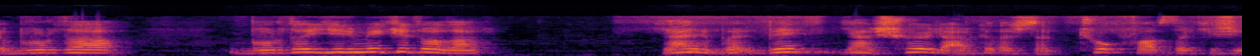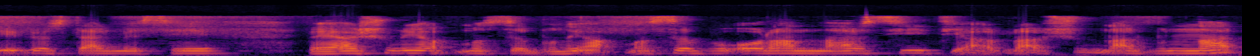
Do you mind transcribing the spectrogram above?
E burada burada 22 dolar. Yani ben, ya şöyle arkadaşlar çok fazla kişiye göstermesi veya şunu yapması, bunu yapması, bu oranlar, CTR'lar, şunlar bunlar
